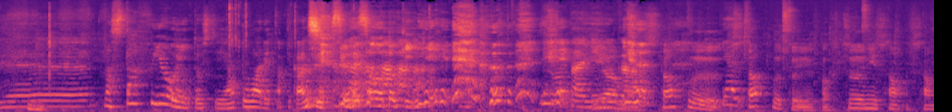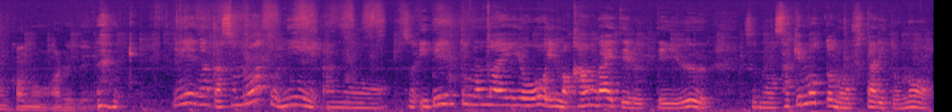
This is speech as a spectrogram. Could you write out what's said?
えまあ、スタッフ要員として雇われたって感じですよね その時に。そのタイミングスタッフいやスタッフというか普通にさ参加のあれで。でなんかその後にあのそのイベントの内容を今考えてるっていうその酒モットのお二人との、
